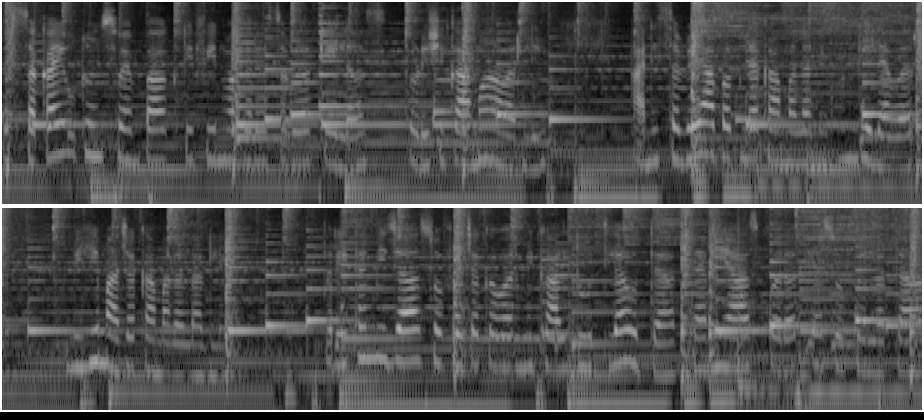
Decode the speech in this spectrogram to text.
तर सकाळी उठून स्वयंपाक टिफिन वगैरे सगळं केलंच थोडीशी कामं आवरली आणि सगळे आपापल्या कामाला निघून गेल्यावर मीही माझ्या कामाला लागले. तर इथे मी ज्या सोफ्याच्या कवर मी काल धुतल्या होत्या त्या मी आज परत या सोफ्याला त्या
